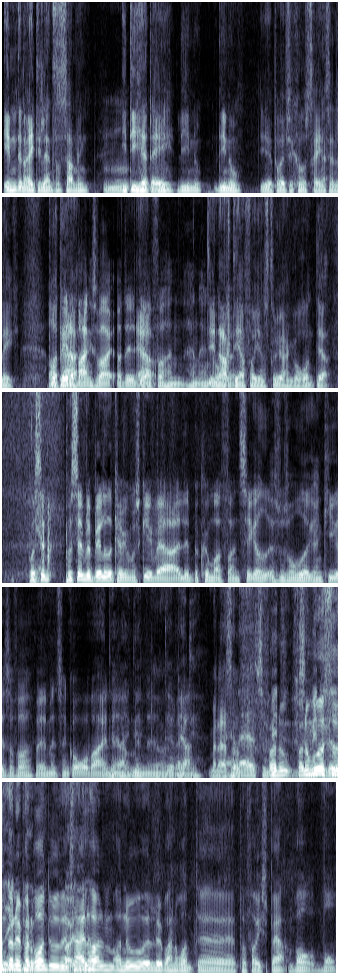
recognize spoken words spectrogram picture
inden den rigtige landsholdssamling, mm. i de her dage, lige nu, lige nu i, på FCK's træningsanlæg. På Og Peter der- Bangs vej, og det er Ja. derfor, han, han, han Det er går nok der. derfor, Jens Stryger, han går rundt der. På, selv, på selve billedet kan vi måske være lidt bekymret for hans sikkerhed. Jeg synes overhovedet ikke, han kigger sig for, mens han går over vejen det er her. rigtigt. Men, øh, det er ja. rigtigt. Men altså, Han er, så for, vidt- nu, for så nogle uger siden, der løb han rundt ude ved. Tejlholm, og nu øh, løber han rundt øh, på Frederiksberg. Hvor, hvor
